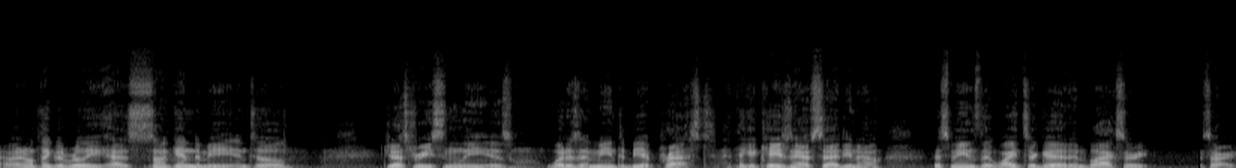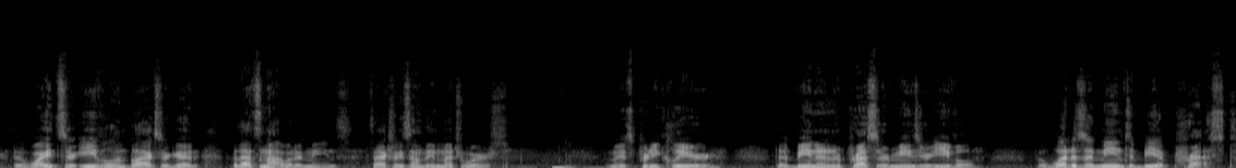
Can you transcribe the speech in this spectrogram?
I don't think it really has sunk into me until just recently is what does it mean to be oppressed? I think occasionally I've said, you know, this means that whites are good and blacks are, sorry, that whites are evil and blacks are good. But that's not what it means. It's actually something much worse. I mean, it's pretty clear that being an oppressor means you're evil. But what does it mean to be oppressed?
